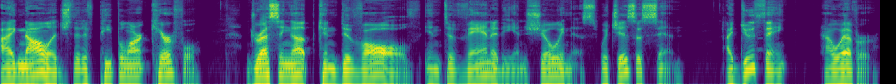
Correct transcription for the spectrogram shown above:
I acknowledge that if people aren't careful, dressing up can devolve into vanity and showiness, which is a sin. I do think, however,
